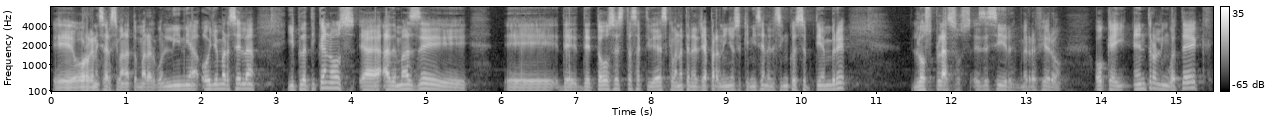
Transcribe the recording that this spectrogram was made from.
eh, organizar si van a tomar algo en línea. Oye Marcela, y platícanos, eh, además de, de, de, todas estas actividades que van a tener ya para niños que inician el 5 de septiembre, los plazos, es decir, me refiero, ok, entro a Linguatec,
